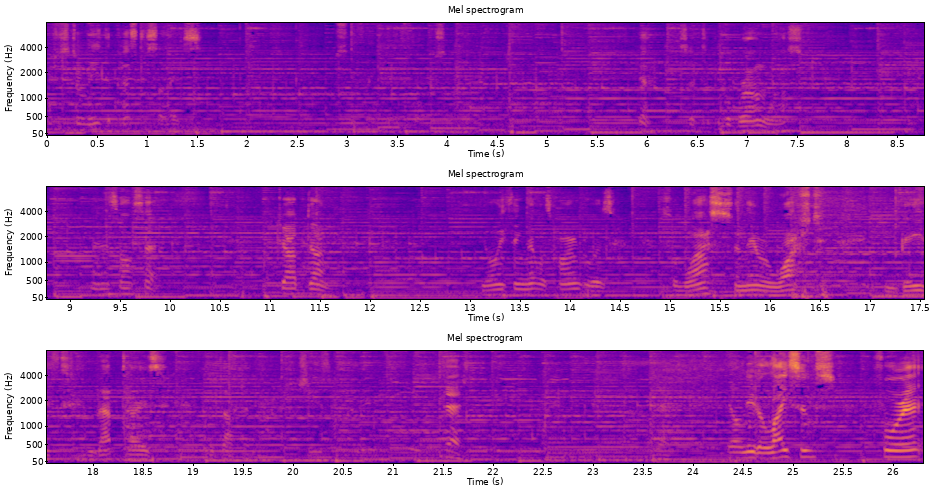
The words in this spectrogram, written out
You just don't need the pesticides. That. Yeah, it's a typical brown wasp. And it's all set. Job done. The only thing that was harmed was some wasps and they were washed and bathed and baptized with Dr. You don't need a license for it.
